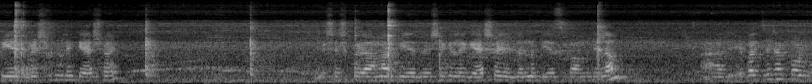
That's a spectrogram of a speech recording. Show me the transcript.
পেঁয়াজ বেশি খেলে গ্যাস হয়। বিশেষ করে আমার পেঁয়াজ এসে গেলে গ্যাস হয়, এই জন্য পেঁয়াজ কম দিলাম। আর এবার যেটা করব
